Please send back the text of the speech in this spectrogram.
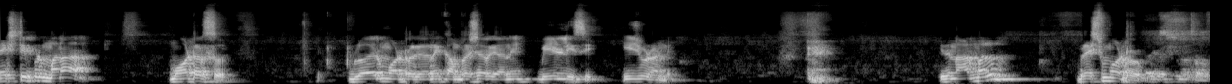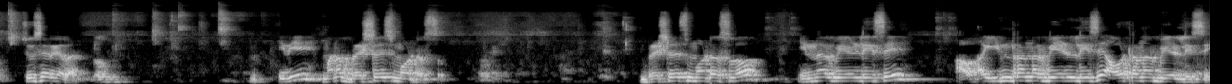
నెక్స్ట్ ఇప్పుడు మన మోటార్స్ బ్లోయర్ మోటార్ కానీ కంప్రెషర్ కానీ బిఎల్డిసి ఇవి చూడండి. ఇది నార్మల్ బ్రష్ మోటార్ చూసారు కదా? ఇది మన బ్రష్లెస్ మోటార్స్ బ్రష్లెస్ మోటార్స్లో inner BLDC inrunner BLDC outrunner BLDC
